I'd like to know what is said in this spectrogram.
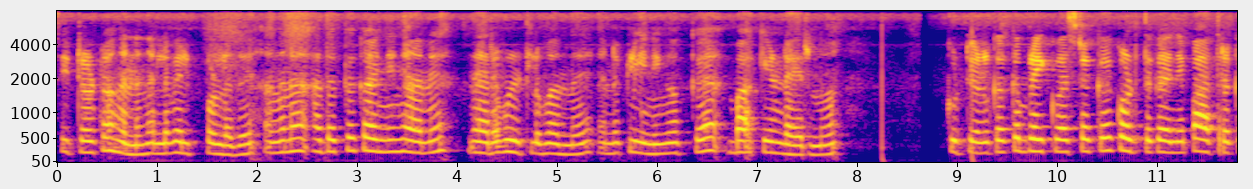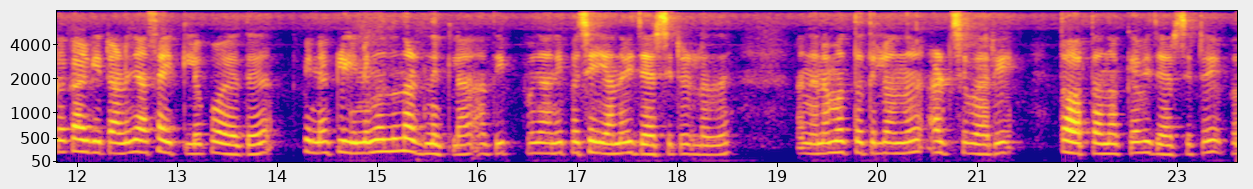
സിറ്റ് ഔട്ടും അങ്ങനെ നല്ല വലിപ്പമുള്ളത്. അങ്ങനെ അതൊക്കെ കഴിഞ്ഞ് ഞാൻ നേരെ വീട്ടിൽ വന്ന് എന്റെ ക്ലീനിങ് ഒക്കെ ബാക്കിയുണ്ടായിരുന്നു കുട്ടികൾക്കൊക്കെ ബ്രേക്ക്ഫാസ്റ്റൊക്കെ കൊടുത്തു കഴിഞ്ഞ് പാത്രമൊക്കെ കഴുകിയിട്ടാണ് ഞാൻ സൈറ്റിൽ പോയത്. പിന്നെ ക്ലീനിങ് ഒന്നും നടന്നിട്ടില്ല. അതിപ്പോൾ ഞാനിപ്പോൾ ചെയ്യാമെന്ന് വിചാരിച്ചിട്ടുള്ളത്. അങ്ങനെ മൊത്തത്തിലൊന്ന് അടിച്ചു വാരി തോർത്തെന്നൊക്കെ വിചാരിച്ചിട്ട് ഇപ്പോൾ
